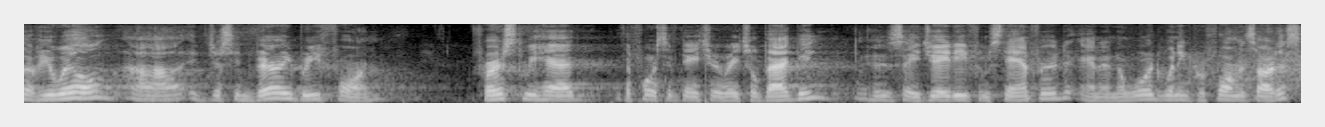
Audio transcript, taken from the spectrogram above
So if you will, uh, just in very brief form, first we had the force of nature, Rachel Bagby, who's a JD from Stanford and an award-winning performance artist.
